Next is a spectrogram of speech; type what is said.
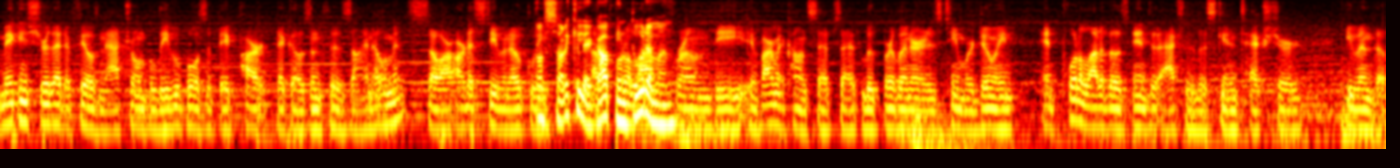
making sure that it feels natural and believable is a big part that goes into the design elements. So our artist Stephen Oakley Nossa, olha que legal a pulled pintura, lot mano. from the environment concepts that Luke Berliner and his team were doing and put a lot of those into actually the skin texture, even the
